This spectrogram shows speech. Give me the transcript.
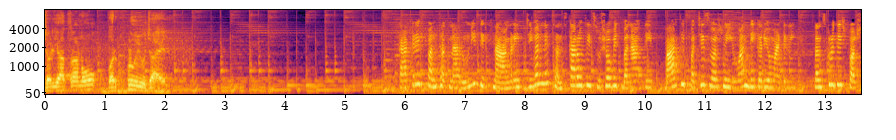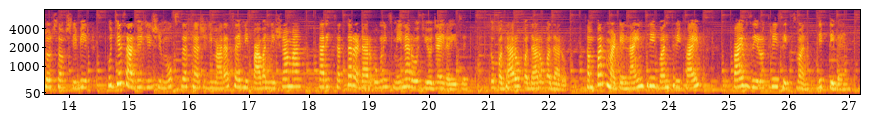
જળયાત્રાનો વરઘોડો યોજાયેલ. કાંકરેજ પંથકના રૂની તીર્થના આંગણે જીવનને સંસ્કારોથી સુશોભિત બનાવતી બારથી પચીસ વર્ષની યુવાન દીકરીઓ માટેની સંસ્કૃતિ સ્પર્શોત્સવ શિબિર પૂજ્ય સાધ્વીજી શ્રી મોક્ષ દર્શનાશ્રીજી મહારાજ સાહેબની પાવન નિશ્રામાં તારીખ સત્તર અઢાર ઓગણીસ મેના રોજ યોજાઈ રહી છે. તો પધારો પધારો પધારો. સંપર્ક માટે nine three one three five five zero three six one, Diptiben.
